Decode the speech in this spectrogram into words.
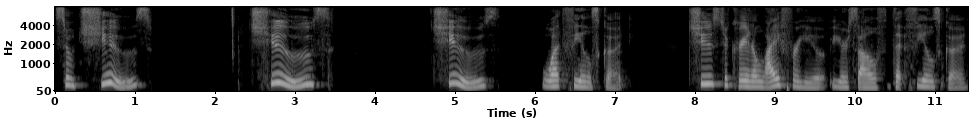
So choose choose choose what feels good. Choose to create a life for you yourself that feels good.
